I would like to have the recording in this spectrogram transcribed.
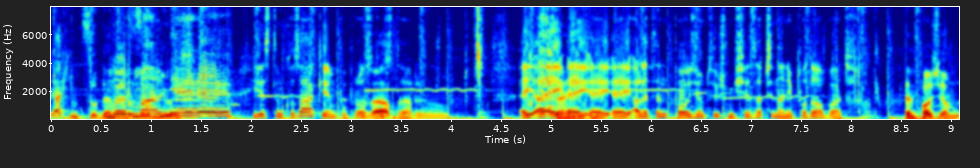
Jakim cudem? Ty normalnie jestem kozakiem, po prostu, dobra. stary, no. Ej, ej, ej, ej, ej, ale ten poziom to już mi się zaczyna nie podobać. Ten poziom...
